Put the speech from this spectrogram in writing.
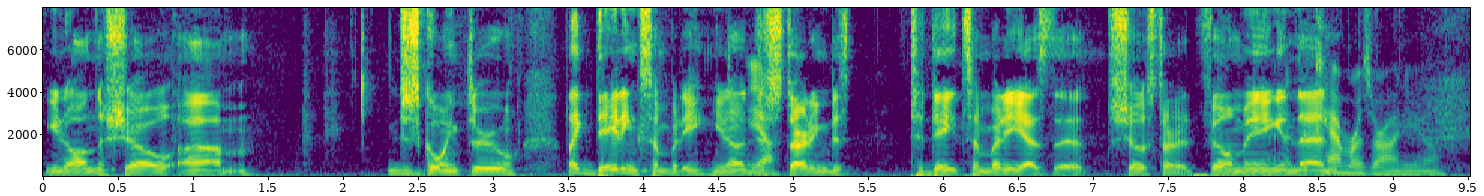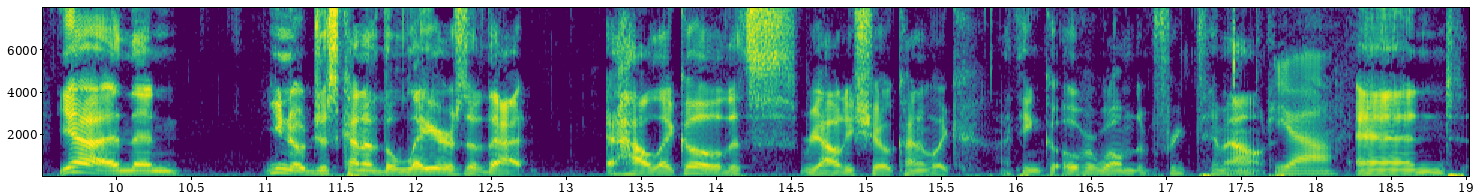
you know, on the show, um, just going through like dating somebody. You know, Yeah. just starting to to date somebody as the show started filming, and, and the then cameras are on you. yeah, and then you know, just kind of the layers of that. How like oh, this reality show kind of like I think overwhelmed and freaked him out Yeah. and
